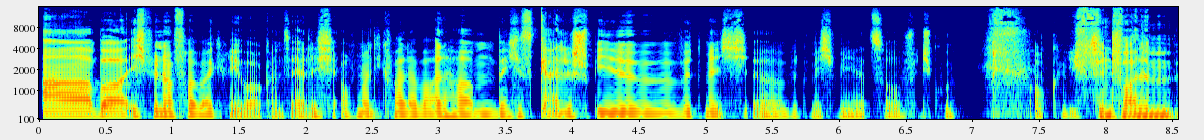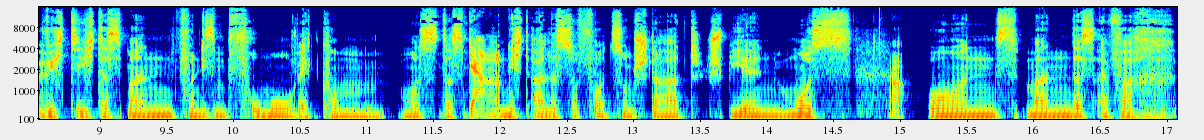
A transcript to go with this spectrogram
Aber ich bin da voll bei Gregor, ganz ehrlich. Auch mal die Qual der Wahl haben. Welches geile Spiel wird mich, äh, wird mich mir jetzt so? Finde ich cool. Okay. Ich finde vor allem wichtig, dass man von diesem FOMO wegkommen muss, dass man Ja. nicht alles sofort zum Start spielen muss Ja. und man das einfach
